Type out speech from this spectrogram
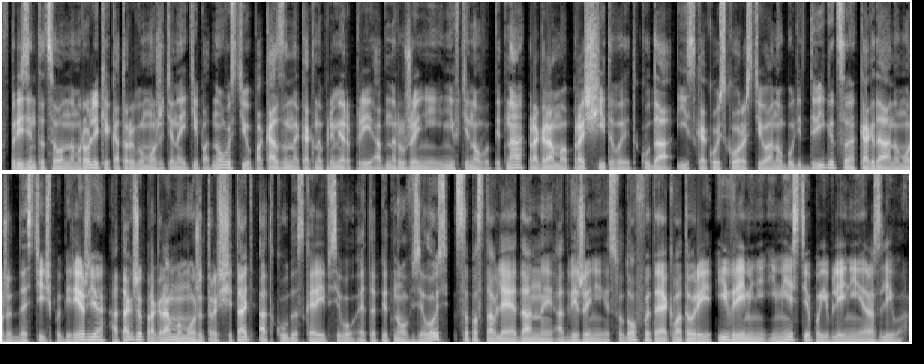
В презентационном ролике, который вы можете найти под новостью, показано, как, например, при обнаружении нефтяного пятна программа просчитывает, куда и с какой скоростью оно будет двигаться, когда оно может достичь побережья, а также программа может рассчитать, откуда, скорее всего, это пятно взялось, сопоставляя данные о движении судов в этой акватории и времени и месте появления разлива.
